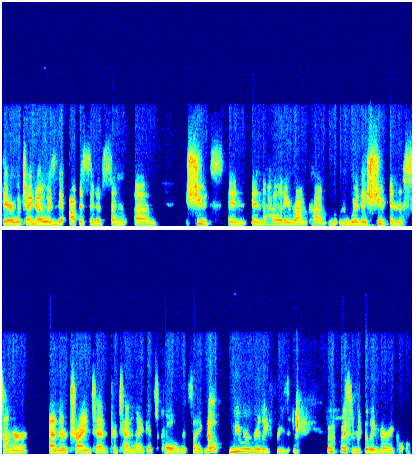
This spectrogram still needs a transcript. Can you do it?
there, which I know is the opposite of some um, shoots in in the holiday rom-com where they shoot in the summer and they're trying to pretend like it's cold it's like nope we were really freezing it was really very cold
